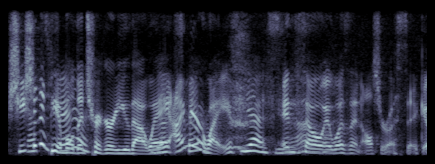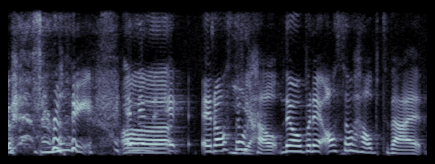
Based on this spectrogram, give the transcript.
she That's shouldn't be able to trigger you that way. That's I'm your wife. Yes. And so it wasn't altruistic. It was really, and Uh, then it, it also helped. No, but it also helped that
